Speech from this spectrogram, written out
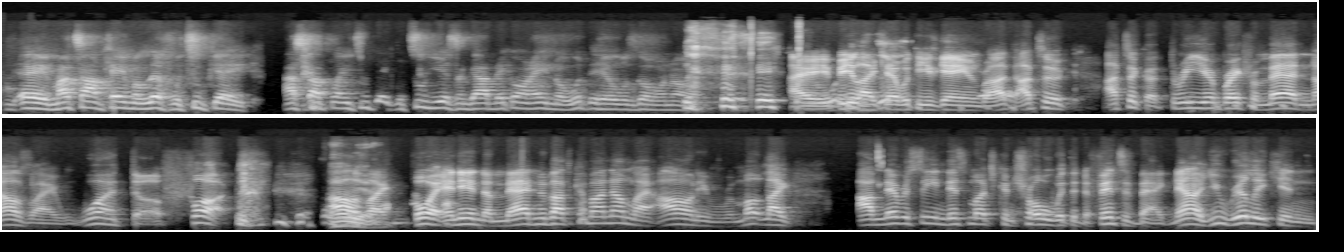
hey, my time came and left with 2K. I stopped playing 2K for two years and got back on. I ain't know what the hell was going on. I it be like that with these games, bro. I, I, took I took a three year break from Madden. I was like, what the fuck? I oh, was yeah. like, boy, and then the Madden about to come out now. I'm like, I don't even remote. Like, I've never seen this much control with the defensive back. Now you really can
